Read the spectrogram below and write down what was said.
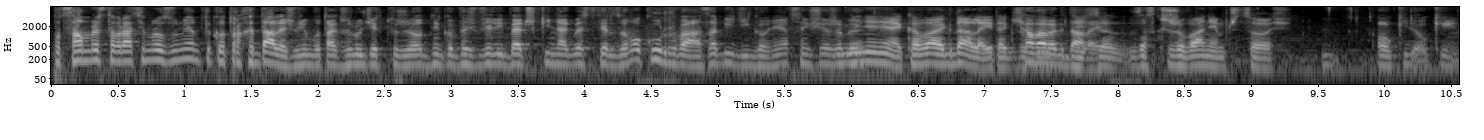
pod samą restauracją, rozumiem, tylko trochę dalej, żeby nie było tak, że ludzie, którzy od niego wzięli beczki, nagle stwierdzą, o kurwa, zabili go, nie? W sensie, żeby... Nie, nie, nie, kawałek dalej, tak żeby Kawałek dalej. Za, za skrzyżowaniem czy coś. Okidoki.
